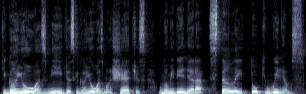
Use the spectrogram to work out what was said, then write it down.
que ganhou as mídias, que ganhou as manchetes. O nome dele era Stanley Toque Williams.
